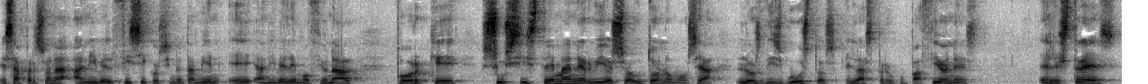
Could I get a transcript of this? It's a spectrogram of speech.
esa persona a nivel físico, sino también eh, a nivel emocional, porque su sistema nervioso autónomo, o sea, los disgustos, las preocupaciones, el estrés,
